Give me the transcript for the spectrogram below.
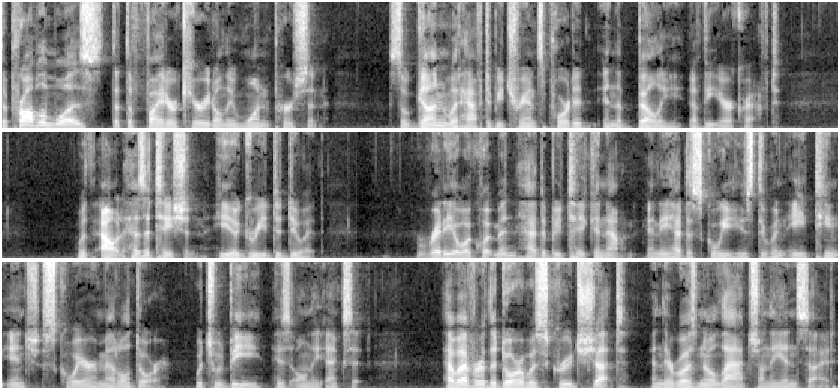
The problem was that the fighter carried only one person, so Gunn would have to be transported in the belly of the aircraft. Without hesitation, he agreed to do it. Radio equipment had to be taken out, and he had to squeeze through an 18 inch square metal door, which would be his only exit. However, the door was screwed shut, and there was no latch on the inside.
